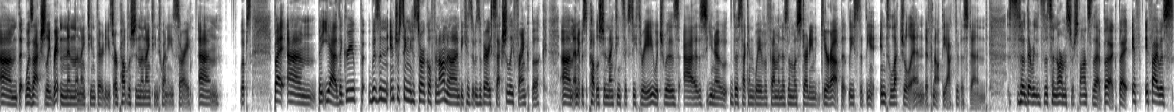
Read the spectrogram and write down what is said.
um, that was actually written in the 1930s or published in the 1920s sorry. Um, whoops. But um but yeah the group was an interesting historical phenomenon because it was a very sexually frank book um, and it was published in 1963 which was as you know the second wave of feminism was starting to gear up at least at the intellectual end if not the activist end. So there was this enormous response to that book. But if if i was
